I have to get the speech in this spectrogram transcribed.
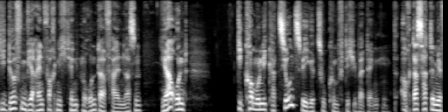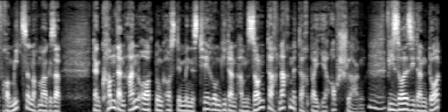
die dürfen wir einfach nicht hinten runterfallen lassen. Ja, und die Kommunikationswege zukünftig überdenken. Auch das hatte mir Frau Mietzner nochmal gesagt. Dann kommen dann Anordnungen aus dem Ministerium, die dann am Sonntagnachmittag bei ihr aufschlagen. Mhm. Wie soll sie dann dort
